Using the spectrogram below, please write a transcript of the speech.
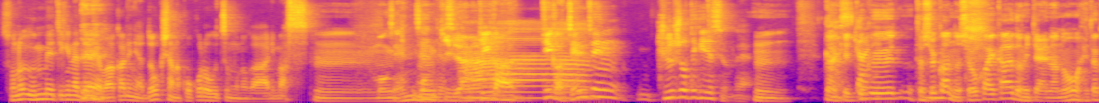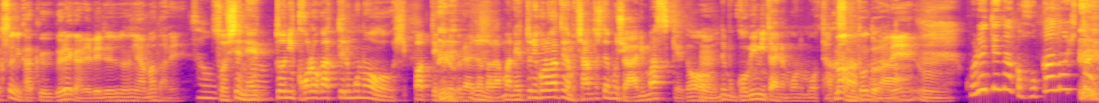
その運命的な出会いや別れには読者の心を打つものがあります、うん。もん全然です。っていうなかっていうか全然抽象的ですよね、うん。だから結確局図書館の紹介カードみたいなのを下手くそに書くぐらいがレベルの山だね。そうそしてネットに転がってるものを引っ張ってくるぐらいだから、まあ、ネットに転がってるのもちゃんとした文章ありますけど、うん。でもゴミみたいなものもたくまあほさんあるから。とんどだね、うん。これってなんか他の人が、うん。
